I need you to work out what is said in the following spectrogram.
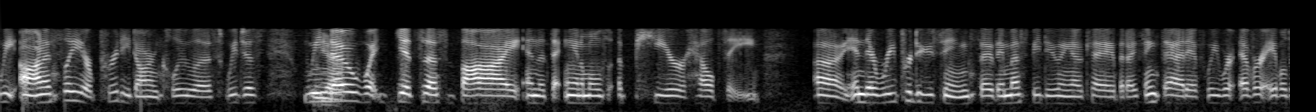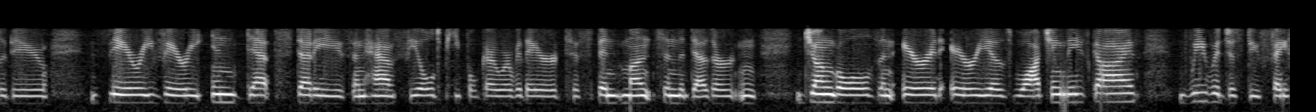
we honestly are pretty darn clueless. We just we Yeah. know what gets us by and that the animals appear healthy. Uh, and they're reproducing, so they must be doing okay. But I think that if we were ever able to do very, very in-depth studies and have field people go over there to spend months in the desert and jungles and arid areas watching these guys, we would just do face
